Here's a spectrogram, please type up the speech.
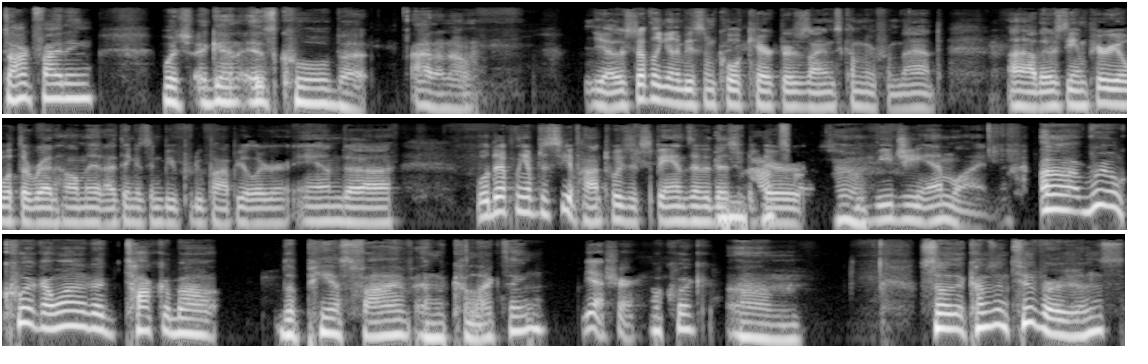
dogfighting, which again is cool, but I don't know. Yeah, there's definitely going to be some cool character designs coming from that. Uh, there's the Imperial with the red helmet. I think it's going to be pretty popular, and uh, we'll definitely have to see if Hot Toys expands into this New with their consoles, yeah. VGM line. Uh, real quick, I wanted to talk about the PS5 and collecting Yeah, sure. real quick. Um, so it comes in two versions:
